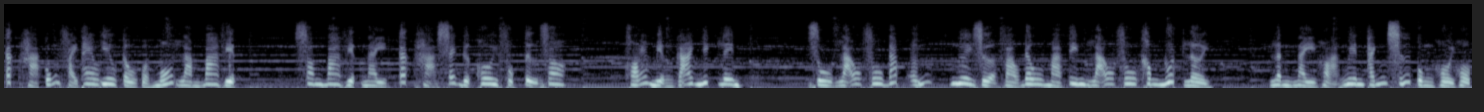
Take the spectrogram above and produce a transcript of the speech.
các hạ cũng phải theo yêu cầu của mố làm ba việc. Xong ba việc này các hạ sẽ được khôi phục tự do. Khóe miệng gã nhích lên. Dù lão phu đáp ứng, ngươi dựa vào đâu mà tin lão phu không nuốt lời. Lần này hỏa nguyên thánh sứ cùng hồi hộp.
